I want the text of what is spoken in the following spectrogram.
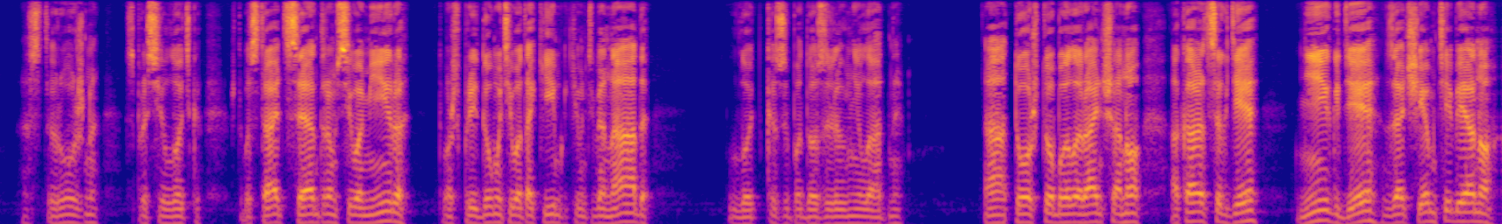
— осторожно спросил Лодька. — Чтобы стать центром всего мира. — ты можешь придумать его таким, каким тебе надо. Лодька заподозрил неладное. А то, что было раньше, оно окажется где? Нигде. Зачем тебе оно?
